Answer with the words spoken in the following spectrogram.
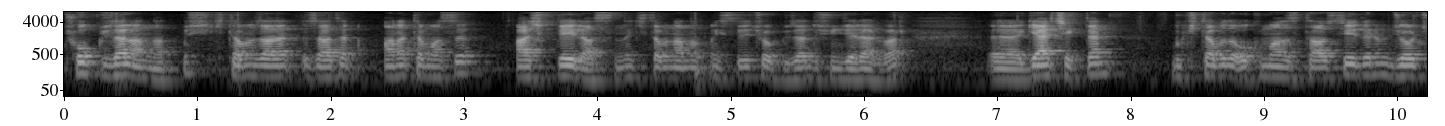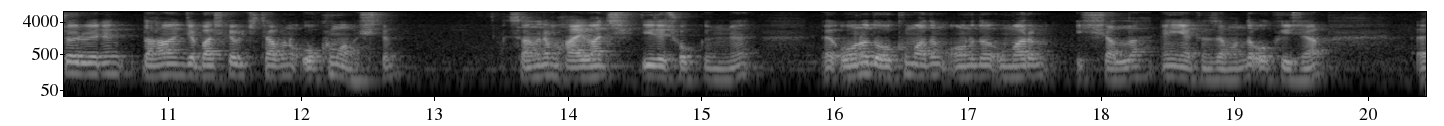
çok güzel anlatmış. Kitabın zaten, zaten ana teması aşk değil aslında. Kitabın anlatmak istediği çok güzel düşünceler var. E, gerçekten bu kitabı da okumanızı tavsiye ederim. George Orwell'in daha önce başka bir kitabını okumamıştım. Sanırım Hayvan Çiftliği de çok ünlü. E, onu da okumadım. Onu da umarım inşallah en yakın zamanda okuyacağım. E,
